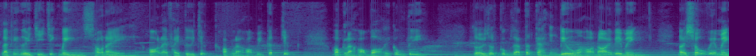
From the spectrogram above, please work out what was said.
là cái người chỉ trích mình sau này họ lại phải từ chức, hoặc là họ bị cất chức, hoặc là họ bỏ cái công ty. Rồi rút cục ra tất cả những điều mà họ nói về mình, nói xấu về mình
